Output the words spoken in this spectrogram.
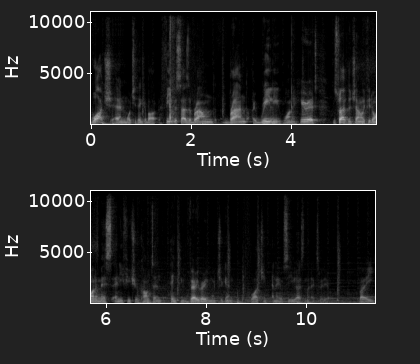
watch and what you think about Phoibos as a brand. brand. I really want to hear it. Subscribe to the channel if you don't want to miss any future content. Thank you very, very much again for watching and I will see you guys in the next video. Bye.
